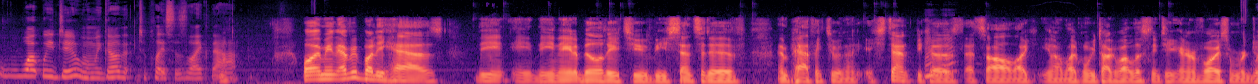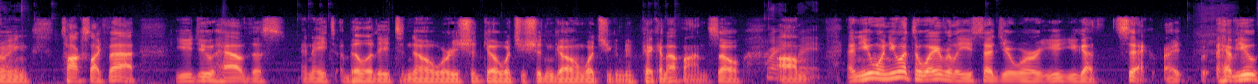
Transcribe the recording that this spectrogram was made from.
what we do when we go to places like that. Mm-hmm. Well, I mean, everybody has the the innate ability to be sensitive, empathic to an extent, because that's all like you know, like when we talk about listening to your inner voice when we're doing talks like that, you do have this innate ability to know where you should go, what you shouldn't go, and what you can be picking up on. So, Right, um, right. And you when you went to Waverly, you said you were you you got sick, right? Have you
